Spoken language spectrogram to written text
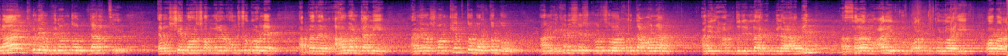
প্রাণ খুলে অভিনন্দন জানাচ্ছি এবং সে মহাসম্মেলন অংশগ্রহণের আপনাদের আহ্বান জানিয়ে আমি আমার সংক্ষিপ্ত বক্তব্য আমি এখানে শেষ করছি। ওয়াকর দাওয়ানা আনিল আলহামদুলিল্লাহ রবিল আলমিন। আসসালামু আলাইকুম ওরহমতুল্লাহি ওবরাক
